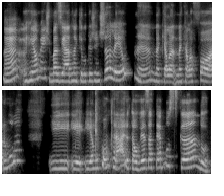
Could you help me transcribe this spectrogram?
né? Realmente baseado naquilo que a gente já leu, né? Naquela, naquela fórmula. E, e, e ao contrário, talvez até buscando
